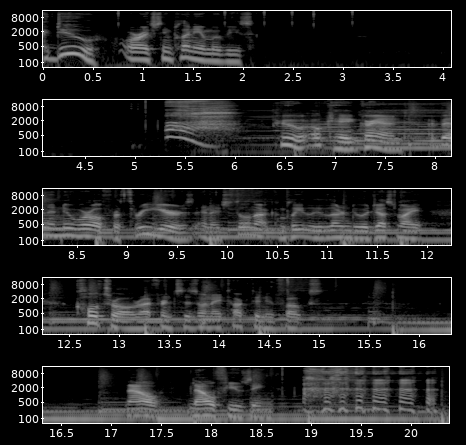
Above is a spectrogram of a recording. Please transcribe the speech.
I do, or I've seen plenty of movies. Phew, okay, grand. I've been in New Wirral for three years, and I've still not completely learned to adjust my cultural references when I talk to new folks. Now, now fusing.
